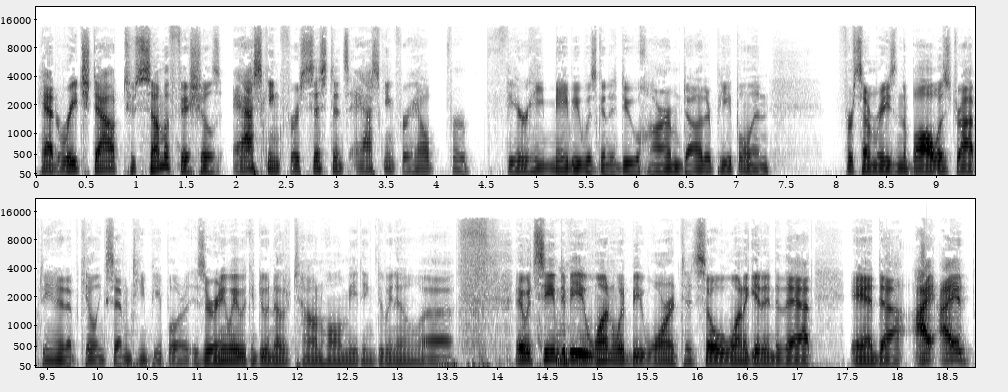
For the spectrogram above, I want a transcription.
had reached out to some officials asking for assistance, asking for help for fear he maybe was going to do harm to other people, and for some reason the ball was dropped. And he ended up killing 17 people. Or is there any way we can do another town hall meeting? Do we know? Uh, it would seem to be one would be warranted. So we want to get into that. And uh, I, I had,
